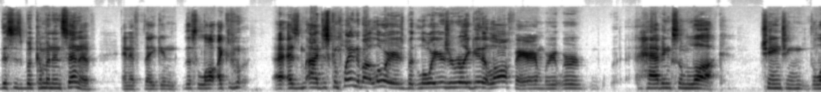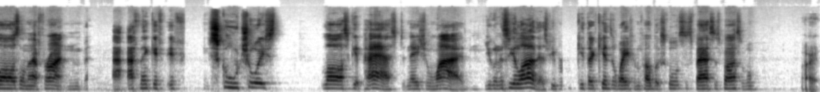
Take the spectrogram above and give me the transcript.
This has become an incentive, and if they can, this law like. As I just complained about lawyers, but lawyers are really good at lawfare, and we're, we're having some luck changing the laws on that front. And I, I think if, if school choice laws get passed nationwide, you're going to see a lot of this. People get their kids away from public schools as fast as possible. All right.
